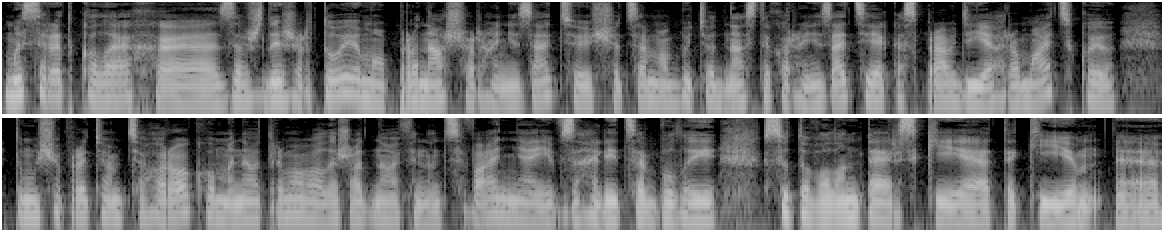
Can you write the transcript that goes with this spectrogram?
Ми серед колег е, завжди жартуємо про нашу організацію, що це, мабуть, одна з тих організацій, яка справді є громадською, тому що протягом цього року ми не отримували жодного фінансування, і взагалі це були суто волонтерські такі. е,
